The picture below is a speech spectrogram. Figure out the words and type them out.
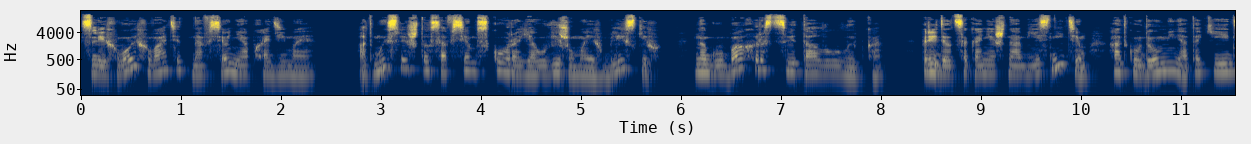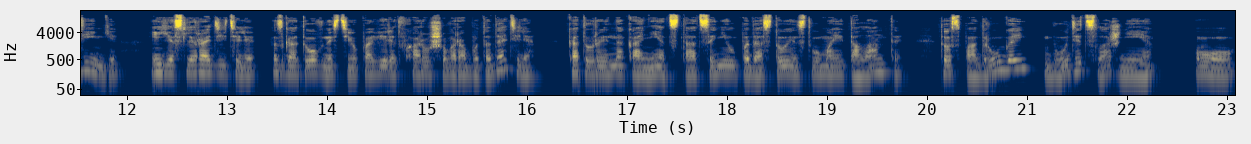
с лихвой хватит на все необходимое. От мысли, что совсем скоро я увижу моих близких, на губах расцветала улыбка. Придется, конечно, объяснить им, откуда у меня такие деньги. И если родители с готовностью поверят в хорошего работодателя, который наконец-то оценил по достоинству мои таланты, то с подругой будет сложнее. О,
